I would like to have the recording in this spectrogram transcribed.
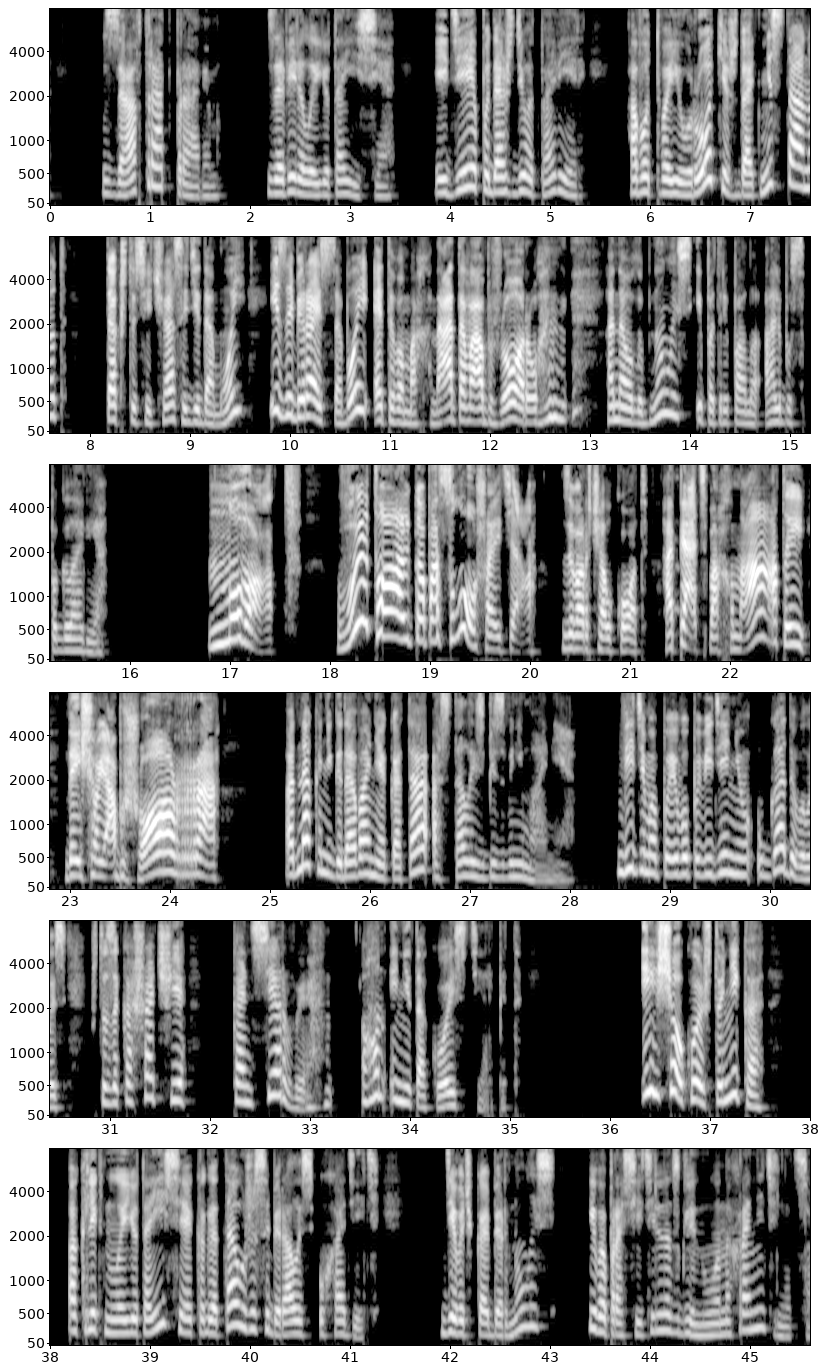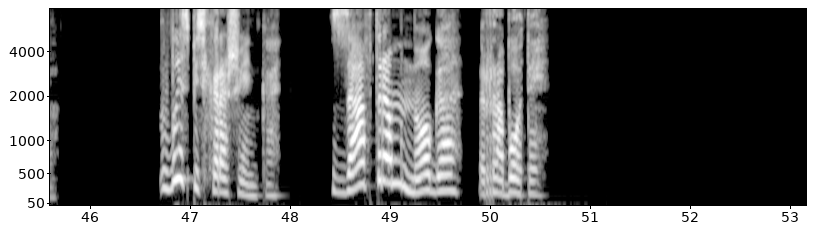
«Завтра отправим», — заверила ее Таисия. «Идея подождет, поверь. А вот твои уроки ждать не станут. Так что сейчас иди домой и забирай с собой этого мохнатого обжору». Она улыбнулась и потрепала Альбуса по голове. «Ну вот, вы только послушайте!» — заворчал кот. «Опять мохнатый, да еще и обжора!» Однако негодование кота осталось без внимания. Видимо, по его поведению угадывалось, что за кошачьи консервы он и не такое стерпит. «И еще кое-что, Ника!» — окликнула ее Таисия, когда та уже собиралась уходить. Девочка обернулась и вопросительно взглянула на хранительницу. «Выспись хорошенько. Завтра много работы!»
